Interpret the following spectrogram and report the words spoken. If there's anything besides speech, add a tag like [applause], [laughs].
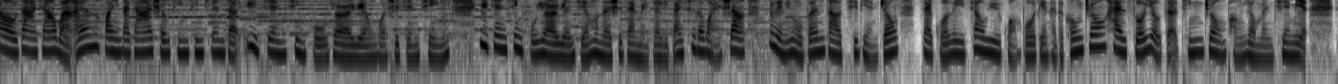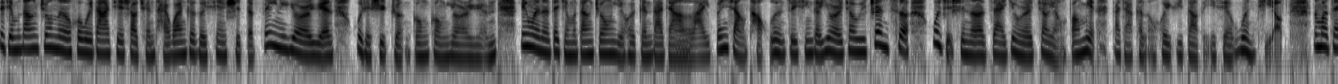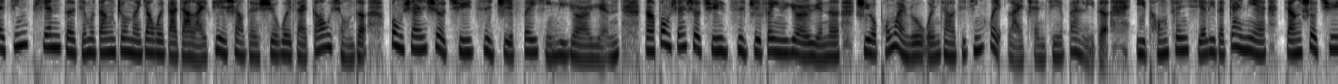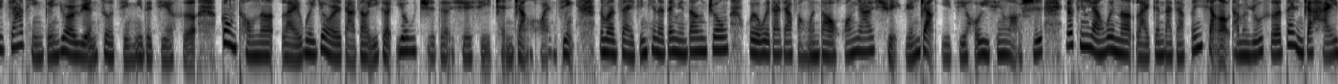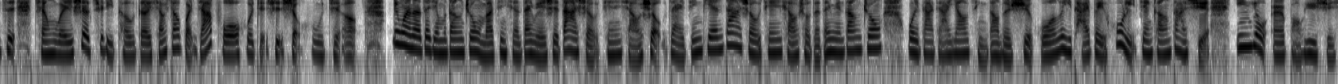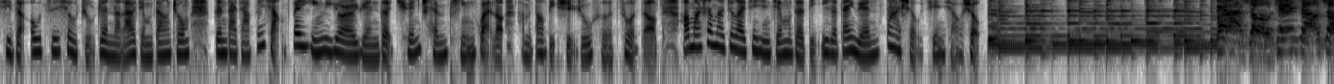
友，大家晚安！欢迎大家收听今天的《遇见幸福幼儿园》，我是贤琴。《遇见幸福幼儿园》节目呢，是在每个礼拜四的晚上六点零五分到七点钟，在国立教育广播电台的空中和所有的听众朋友们见面。在节目当中呢，会为大家介绍全台湾各个县市的非营利幼儿园或者是准公共幼儿园。另外呢，在节目当中也会跟大家来分享讨论最新的幼儿教育政策，或者是呢，在幼儿教养方面，大家可能会遇到的一些问题哦。那么在今天的节目当中呢，要为大家来介绍的是位在高雄的凤山社区自治非营利幼儿园。那凤山社区自治非营利幼儿园呢，是由彭婉如文教基金会来承接办理的，以同村协力的概念，将社区、家庭跟幼儿园做紧密的结合，共同呢来为幼儿打造一个优质的学习成长环境。那么在今天的单元当中，会为大家访问到黄雅雪园长以及侯艺兴老师，邀请两位呢来跟大家分享哦，他们如何带领着孩子成为社区里头的小小管家婆或者是守护者。另外呢，在节目当中我们要进行的单元是大手牵小手，在今天大手牵小手的单元当中，为大家邀请到的是国立台北护理健康大学婴幼儿保育学系的欧姿秀主任呢，来到节目当中跟大家分享非营利幼儿园的全程品管了，他们到底是如何做的？好，马上呢就来进行节目的第一个单元——大手牵小手。大手牵小手。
